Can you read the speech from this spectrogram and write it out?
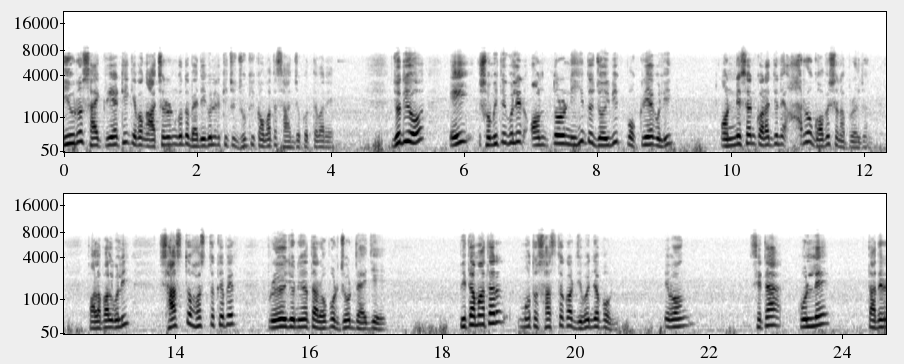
নিউরোসাইক্রিয়াটিক এবং আচরণগত ব্যাধিগুলির কিছু ঝুঁকি কমাতে সাহায্য করতে পারে। যদিও এই সমিতিগুলির অন্তর্নিহিত জৈবিক প্রক্রিয়াগুলি অন্বেষণ করার জন্য আরও গবেষণা প্রয়োজন। ফলাফলগুলি স্বাস্থ্য হস্তক্ষেপের প্রয়োজনীয়তার ওপর জোর দেয় যে, পিতামাতার মতো স্বাস্থ্যকর জীবনযাপন এবং সেটা করলে তাদের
